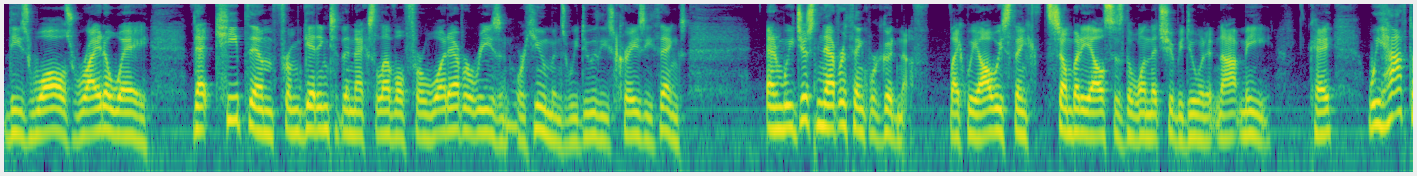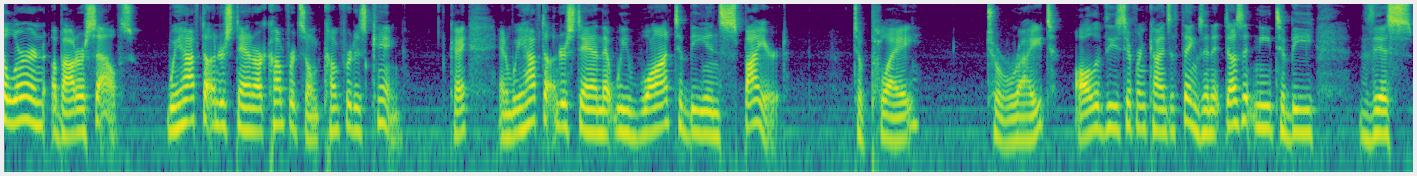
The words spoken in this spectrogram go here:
these walls right away that keep them from getting to the next level for whatever reason. We're humans we do these crazy things and we just never think we're good enough like we always think somebody else is the one that should be doing it, not me. Okay? We have to learn about ourselves. We have to understand our comfort zone. Comfort is king. Okay? And we have to understand that we want to be inspired to play, to write, all of these different kinds of things. And it doesn't need to be this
